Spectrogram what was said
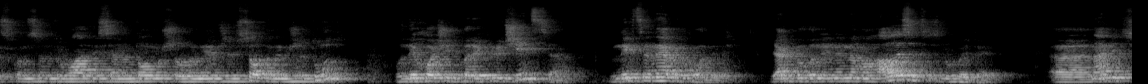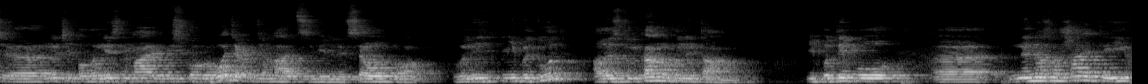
сконцентруватися на тому, що вони вже все, вони вже тут, вони хочуть переключитися, в них це не виходить. Як би вони не намагалися це зробити, е, навіть е, ну, типу, вони знімають військовий одяг, вдягають цивільний, все одно. Вони ніби тут, але з думками вони там. І по типу, е, не нагружайте їх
